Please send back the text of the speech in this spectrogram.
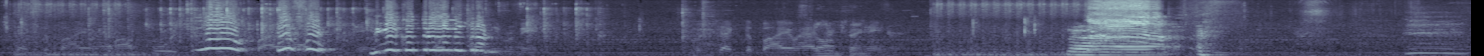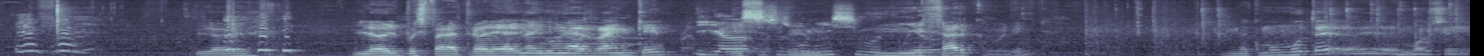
está de combate, ¿cómo es posible? protect the biohazard. Op 4 is ¡No! LOL. LOL, pues para trolear en algún arranque. Eso es buenísimo, Muy tío. hardcore, eh. Me como un mute, eh, Morsi.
